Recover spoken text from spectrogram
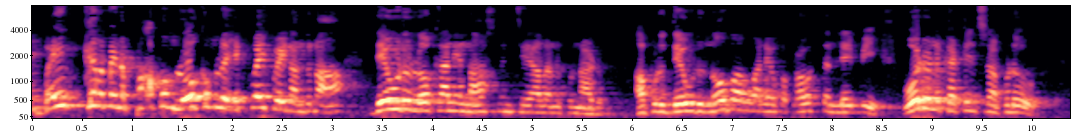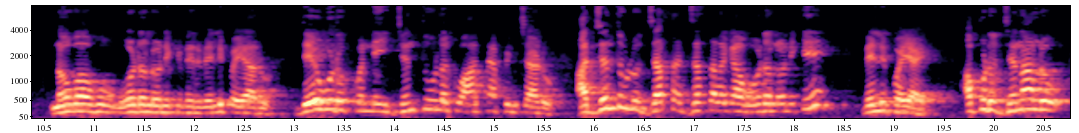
భయంకరమైన పాపం లోకంలో ఎక్కువైపోయినందున దేవుడు లోకాన్ని నాశనం చేయాలనుకున్నాడు. అప్పుడు దేవుడు నోబావు అనే ఒక ప్రవక్తను లేపి ఓడను కట్టించినప్పుడు నోవాహు ఓడలోనికి వీరు వెళ్ళిపోయారు. దేవుడు కొన్ని జంతువులకు ఆజ్ఞాపించాడు. ఆ జంతువులు జత జతలుగా ఓడలోనికి వెళ్ళిపోయాయి. అప్పుడు జనాలు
